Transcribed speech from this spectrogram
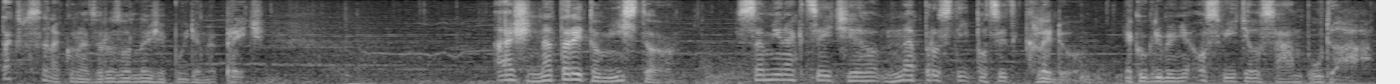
tak jsme se nakonec rozhodli, že půjdeme pryč. Až na tady to místo jsem jinak cítil naprostý pocit klidu, jako kdyby mě osvítil sám Buddha.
